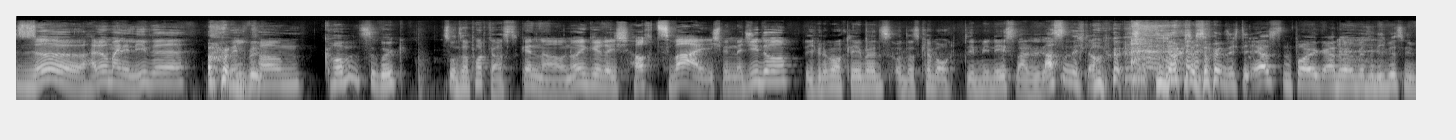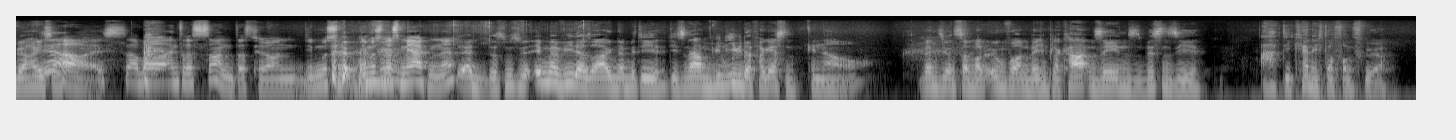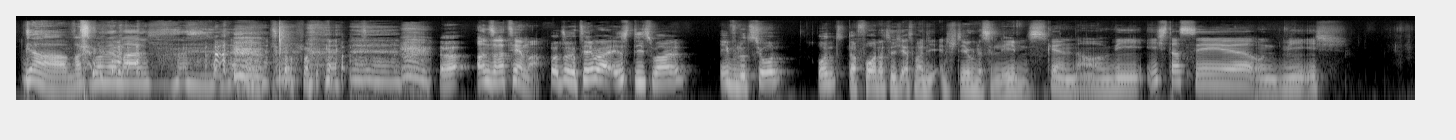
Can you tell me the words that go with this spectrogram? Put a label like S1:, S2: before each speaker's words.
S1: So, hallo meine Liebe. Willkommen.
S2: Willkommen zurück zu unserem Podcast.
S1: Genau, neugierig hoch 2. Ich bin Mejido.
S2: Ich bin immer noch Clemens und das können wir auch demnächst mal lassen. Ich glaube, die Leute sollen sich die ersten Folgen anhören, wenn sie nicht wissen, wie wir heißen.
S1: Ja, ist aber interessant, das hören. Die müssen, die müssen das merken, ne?
S2: Ja, das müssen wir immer wieder sagen, damit die diesen Namen nie wieder vergessen.
S1: Genau.
S2: Wenn sie uns dann mal irgendwo an welchen Plakaten sehen, wissen sie, ah, die kenne ich doch von früher.
S1: Ja, was wollen wir mal?
S2: Ja,
S1: Unser Thema.
S2: unser Thema ist diesmal Evolution und davor natürlich erstmal die Entstehung des Lebens.
S1: Genau, wie ich das sehe und wie ich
